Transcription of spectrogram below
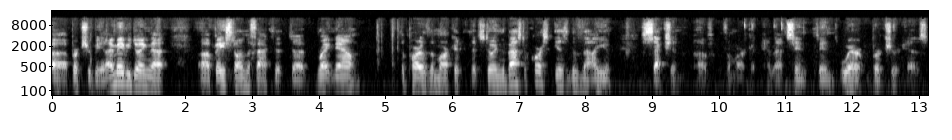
uh, Berkshire B, and I may be doing that uh, based on the fact that uh, right now the part of the market that's doing the best, of course, is the value section of the market, and that's in, in where Berkshire is.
